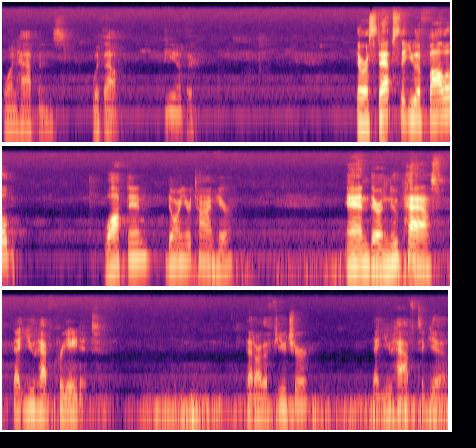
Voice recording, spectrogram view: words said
one happens without the other. There are steps that you have followed, walked in during your time here, and there are new paths that you have created that are the future that you have to give.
